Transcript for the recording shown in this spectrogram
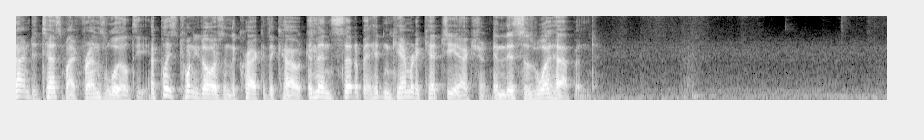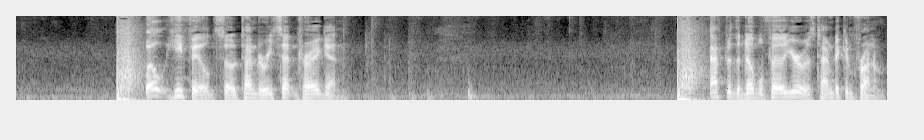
time to test my friend's loyalty. I placed $20 in the crack of the couch and then set up a hidden camera to catch the action. And this is what happened. Well, he failed, so time to reset and try again. After the double failure, it was time to confront him.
